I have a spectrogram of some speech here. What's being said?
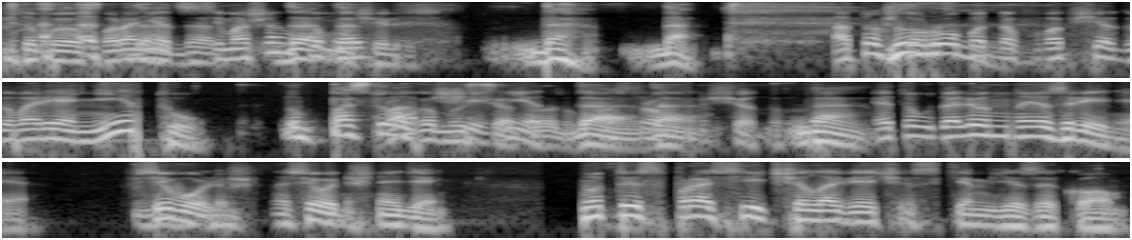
чтобы баронец с Тимошенко мучились? Да, да. А то, что ну, роботов, вообще говоря, нету, ну, по строгому вообще счету, нету, да, по строгому да, счету. Да. Это удаленное зрение всего лишь на сегодняшний день. Но ты спроси человеческим языком.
